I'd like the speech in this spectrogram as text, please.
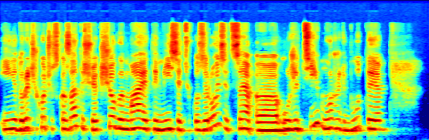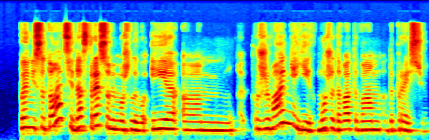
І, до речі, хочу сказати, що якщо ви маєте місяць у козирозі, це е, у житті можуть бути певні ситуації, да, стресові, можливо, і ем, проживання їх може давати вам депресію.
